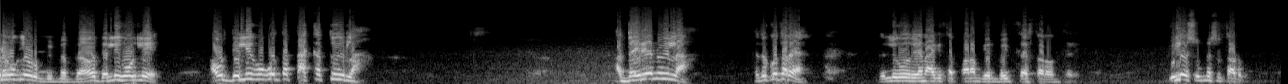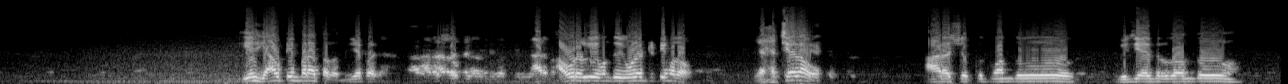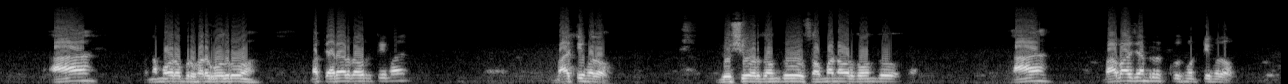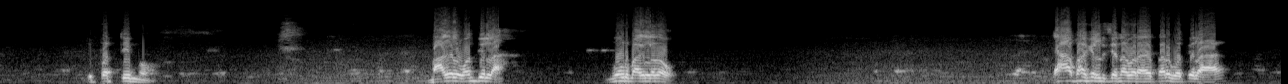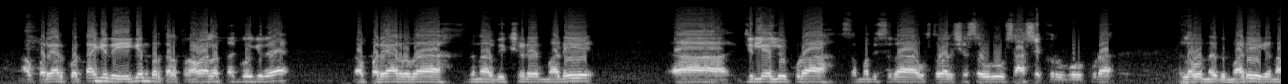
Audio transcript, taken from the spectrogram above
ಕಡೆ ಹೋಗ್ಲಿ ಅವ್ರು. ಡೆಲ್ಲಿಗೆ ಹೋಗ್ಲಿ. ಅವ್ರು ಡೆಲ್ಲಿಗೆ ಹೋಗುವಂತ ತಾಕತ್ತು ಇಲ್ಲ. ಆ ಧೈರ್ಯನೂ ಇಲ್ಲ. ಹೆದರ್ಕೋತಾರೆ. ಡೆಲ್ಲಿಗೆ ಹೋದ್ರೆ ಏನಾಗಿತ್ತಪ್ಪ? ನಮ್ಗೆ ಏನ್ ಬೈಕ್ ಅಂತ ಹೇಳಿ. ಇಲ್ಲೇ ಸುಮ್ಮನೆ ಸುತ್ತಾಡು ಏನ್ ಯಾವ ಟೀಮ್ ಬರತ್ತದ ಬಿಜೆಪಿಗ ಅವರಲ್ಲಿ ಒಂದು ಏಳೆಂಟು ಟೀಮ್ ಅದಾವ. ಹೆಚ್ಚೇ ಅದಾವ. ಆರ್ ಅಶೋಕದ್ ಒಂದು, ವಿಜಯೇಂದ್ರದ ಒಂದು, ಆ, ನಮ್ಮವರೊಬ್ರು ಹೊರಗೆ ಹೋದ್ರು. ಮತ್ತೆ ಯಾರ್ಯಾರ್ದವ್ರ ಟೀಮ್ ಬಾಳ ಟೀಮ್ ಅದಾವ. ಜೋಶಿ ಅವ್ರದೊಂದು ಸೋಮಣ್ಣ ಅವ್ರದೊಂದು ಆ? ಬಾಬಾ ಜನರ ಟೀಮ್ ಅದಾವ. ಇಪ್ಪತ್ತು ಟೀಮು ಬಾಗಿಲು ಒಂದಿಲ್ಲ. ಮೂರು ಬಾಗಿಲು ಅದಾವ. ಯಾವ ಬಾಗಿಲ್ ಜನ ಬರಾಕತ್ತಾರ ಗೊತ್ತಿಲ್ಲ. ನಾವು ಪರಿಹಾರ ಕೊಟ್ಟಾಗಿದೆ, ಈಗೇನ್ ಪ್ರವಾಹ ನಾವೆಲ್ಲ ತಗ್ಗೋಗಿದೆ ನಾವು ಪರಿಹಾರದ ಇದನ್ನ ವೀಕ್ಷಣೆ ಮಾಡಿ ಜಿಲ್ಲೆಯಲ್ಲಿಯೂ ಕೂಡ ಸಂಬಂಧಿಸಿದ ಉಸ್ತುವಾರಿ ಸಚಿವರು ಶಾಸಕರುಗಳು ಕೂಡ ಎಲ್ಲವನ್ನ ಇದು ಮಾಡಿ ಈಗ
